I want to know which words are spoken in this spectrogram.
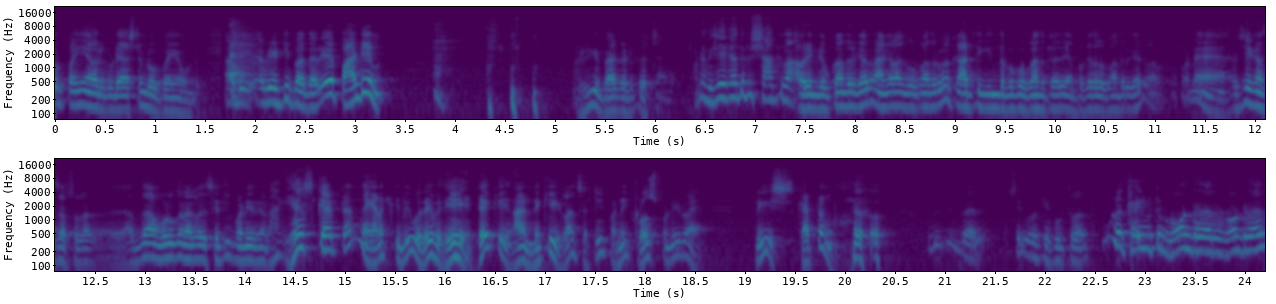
ஒரு பையன் அவருக்குடைய அசிஸ்டன்ட் ஒரு பையன் உண்டு. அப்படி அப்படி எட்டி பார்த்தாரு. ஏ பாண்டியன்! பெரிய பேக் எடுத்து வச்சாங்க. உடனே விஜயகாந்துக்கு ஷாக் தான். அவர் இங்கே உட்காந்துருக்காரு நாங்களாம் அங்கே உட்காந்துருக்கோம் கார்த்திக் இந்த பக்கம் உட்காந்துட்டாரு என் பக்கத்தில் உட்காந்துருக்காரு உடனே விஜயகாந்த் சார் சொல்றாரு அதுதான் உங்களுக்கும் நல்லது செட்டில் பண்ணிடுறேன் நான் எஸ் கேப்டன் எனக்கு இது ஒரே பெரிய ஹெட்டேக்கு நான் இன்னைக்கு எல்லாம் செட்டில் பண்ணி க்ளோஸ் பண்ணிடுவேன். ப்ளீஸ் கேப்டன் அப்படின்றாரு. சரி ஓகே கொடுத்துருவாரு. உள்ள கைவிட்டு நோண்டுறாரு நோண்டுறாரு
